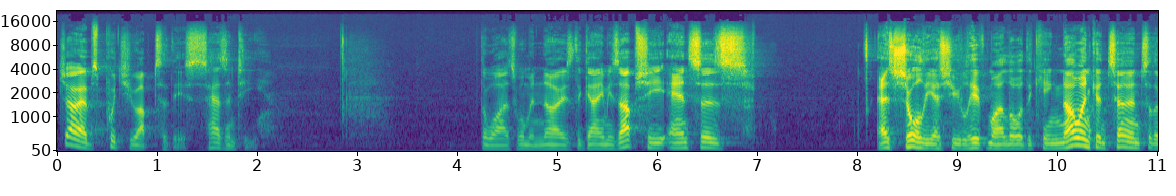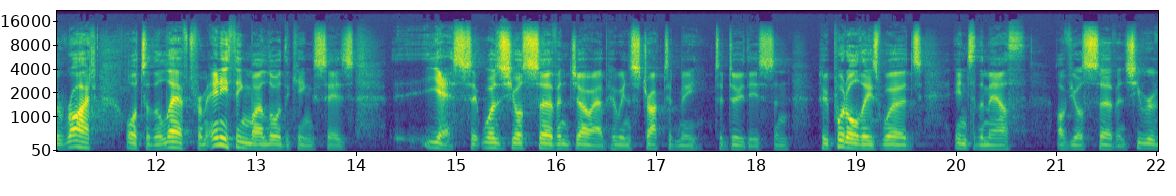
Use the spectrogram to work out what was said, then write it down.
Joab's put you up to this, hasn't he? The wise woman knows the game is up. She answers, As surely as you live, my lord the king, no one can turn to the right or to the left from anything my lord the king says. Yes, it was your servant Joab who instructed me to do this and who put all these words into the mouth of your servant. She re-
